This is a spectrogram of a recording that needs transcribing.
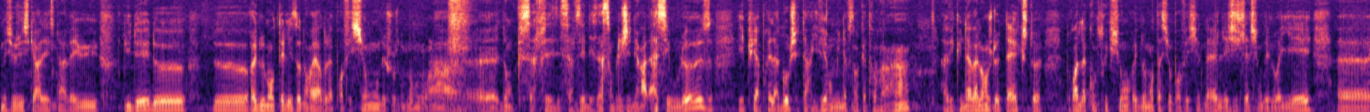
M. Giscard d'Estaing avait eu l'idée de de réglementer les honoraires de la profession, des choses comme ça. Voilà. Euh, donc ça, fait, ça faisait des assemblées générales assez houleuses. Et puis après, la gauche est arrivée en 1981 avec une avalanche de textes, droit de la construction, réglementation professionnelle, législation des loyers, etc., euh,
